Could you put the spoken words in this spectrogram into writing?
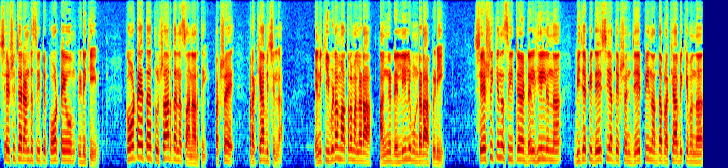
ശേഷിച്ച രണ്ട് സീറ്റ് കോട്ടയവും ഇടുക്കിയും. കോട്ടയത്ത് തുഷാർ തന്നെ സ്ഥാനാർത്ഥി പക്ഷേ പ്രഖ്യാപിച്ചില്ല. എനിക്ക് ഇവിടെ മാത്രമല്ലടാ അങ്ങ് ഡൽഹിയിലും ഉണ്ടടാ പിടി. ശേഷിക്കുന്ന സീറ്റ് ഡൽഹിയിൽ നിന്ന് ബി ദേശീയ അധ്യക്ഷൻ ജെ നദ്ദ പ്രഖ്യാപിക്കുമെന്ന്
